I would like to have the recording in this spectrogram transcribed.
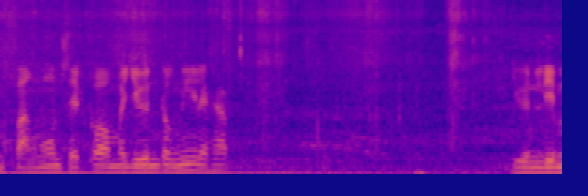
ำฝั่งโน้นเสร็จก็มายืนตรงนี้เลยครับ ยืนริม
